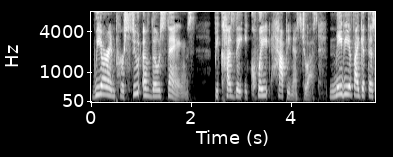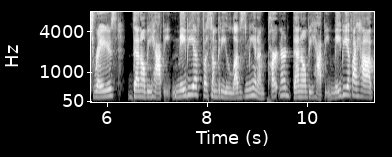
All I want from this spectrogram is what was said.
We are in pursuit of those things because they equate happiness to us. Maybe if I get this raise, then I'll be happy. Maybe if somebody loves me and I'm partnered, then I'll be happy. Maybe if I have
